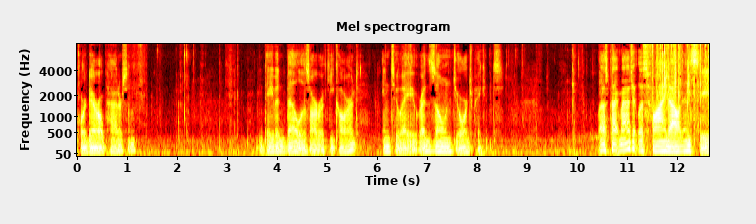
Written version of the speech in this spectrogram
Cordero Patterson. David Bell is our rookie card into a red zone George Pickens. Last pack magic, let's find out and see.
